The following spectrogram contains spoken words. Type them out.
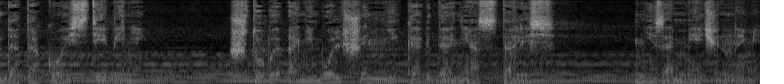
до такой степени, чтобы они больше никогда не остались незамеченными.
